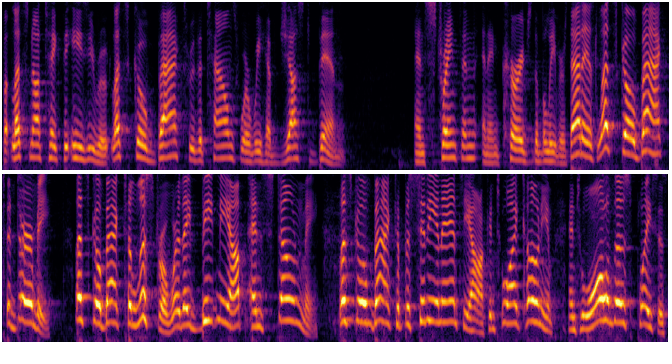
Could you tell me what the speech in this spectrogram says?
but let's not take the easy route. Let's go back through the towns where we have just been and strengthen and encourage the believers. That is, let's go back to Derbe. Let's go back to Lystra, where they beat me up and stoned me. Let's go back to Pisidian Antioch and to Iconium and to all of those places.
